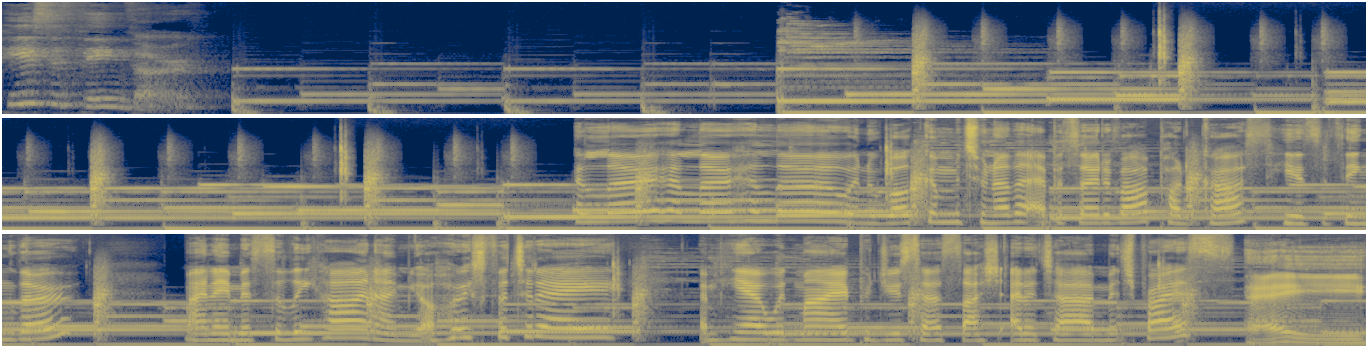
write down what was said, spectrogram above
Here's the thing though. Hello, hello, hello, and welcome to another episode of our podcast. Here's the thing though. My name is Saliha and I'm your host for today. I'm here with my producer slash editor, Mitch Price. Hey.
